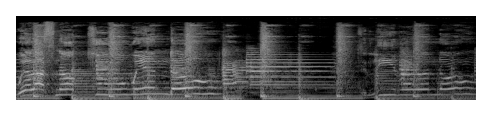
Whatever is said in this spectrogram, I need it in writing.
Well, I snuck to a window to leave her alone.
